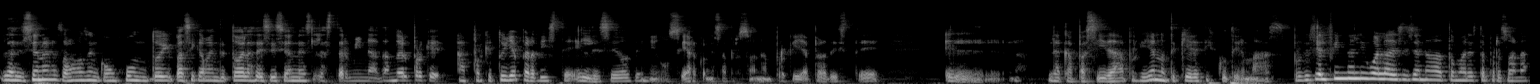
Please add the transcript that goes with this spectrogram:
las decisiones las tomamos en conjunto y básicamente todas las decisiones las termina dando él porque, ah, porque tú ya perdiste el deseo de negociar con esa persona, porque ya perdiste la capacidad, porque ya no te quieres discutir más. Porque si al final igual la decisión la va a tomar esta persona,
